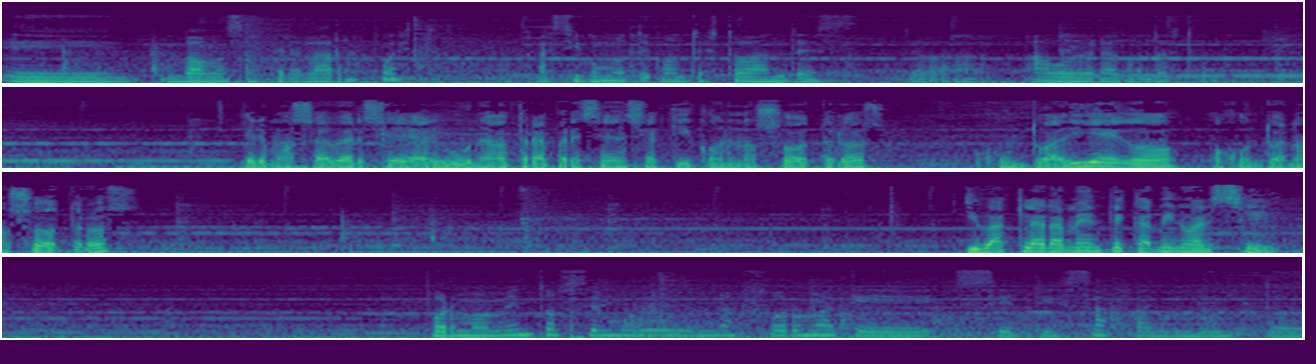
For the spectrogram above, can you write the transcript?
eh, vamos a esperar la respuesta. Así como te contestó antes, te va a volver a contestar. Queremos saber si hay alguna otra presencia aquí con nosotros, junto a Diego o junto a nosotros. Y va claramente camino al sí. Por momentos se mueve de una forma que se te zafa el dedito de...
